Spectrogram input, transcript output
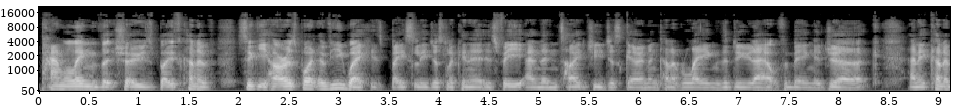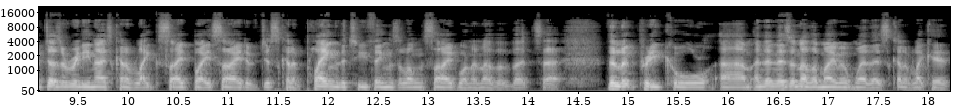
paneling that shows both kind of Sugihara's point of view, where he's basically just looking at his feet, and then Taichi just going and kind of laying the dude out for being a jerk. And it kind of does a really nice kind of like side by side of just kind of playing the two things alongside one another that, uh, that look pretty cool. Um, and then there's another moment where there's kind of like a,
